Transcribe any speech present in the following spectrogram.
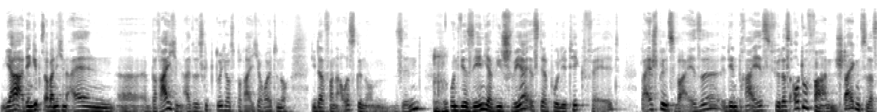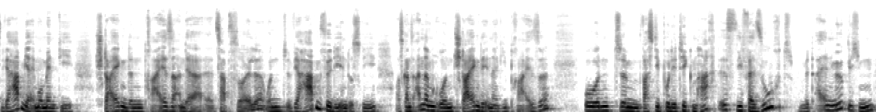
ja, den gibt es aber nicht in allen äh, Bereichen. Also es gibt durchaus Bereiche heute noch, die davon ausgenommen sind. Mhm. Und wir sehen ja, wie schwer es der Politik fällt, beispielsweise den Preis für das Autofahren steigen zu lassen. Wir haben ja im Moment die steigenden Preise an der äh, Zapfsäule und wir haben für die Industrie aus ganz anderem Grund steigende Energiepreise. Und ähm, was die Politik macht, ist, sie versucht mit allen möglichen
